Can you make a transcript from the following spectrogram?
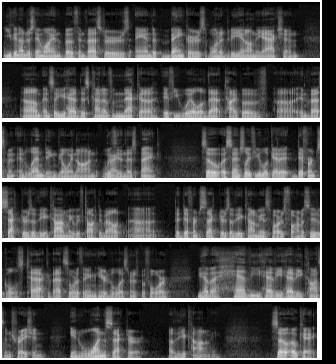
You can understand why both investors and bankers wanted to be in on the action. Um, and so you had this kind of mecca, if you will, of that type of uh, investment and lending going on within Right. this bank. So essentially, if you look at it, different sectors of the economy, we've talked about uh, the different sectors of the economy as far as pharmaceuticals, tech, that sort of thing here to listeners before. You have a heavy, heavy, heavy concentration in one sector of the economy. So, okay,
